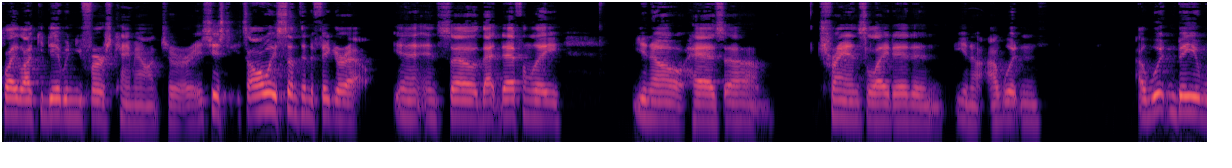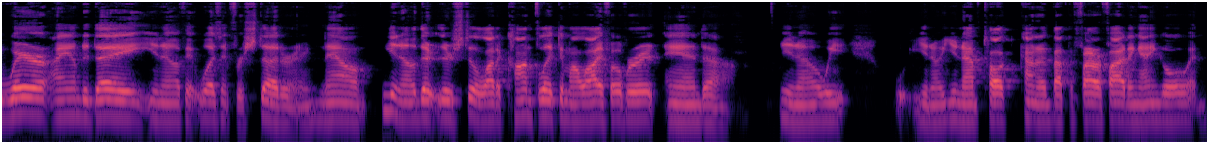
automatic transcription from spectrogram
play like you did when you first came out on tour. It's just it's always something to figure out, and, and so that definitely, you know, has um, translated. And you know, I wouldn't I wouldn't be where I am today, you know, if it wasn't for stuttering. Now, you know, there, there's still a lot of conflict in my life over it, and uh, you know, we, you know, you and I've talked kind of about the firefighting angle, and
